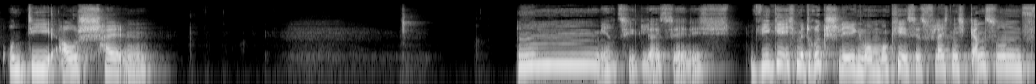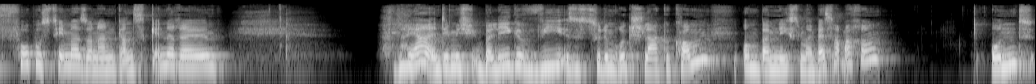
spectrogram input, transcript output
und die ausschalten. Ähm, ihre Ziele gleichzeitig. Wie gehe ich mit Rückschlägen um? Okay, ist jetzt vielleicht nicht ganz so ein Fokusthema, sondern ganz generell, naja, indem ich überlege, wie ist es zu dem Rückschlag gekommen und beim nächsten Mal besser mache. und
